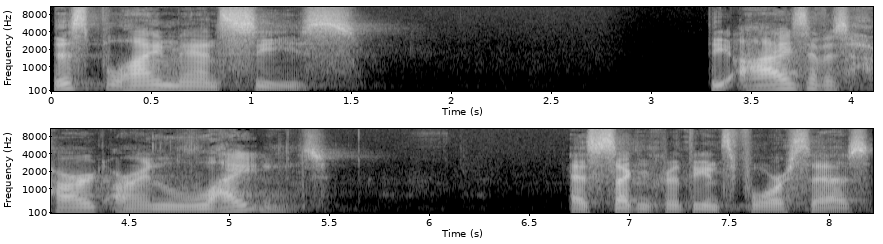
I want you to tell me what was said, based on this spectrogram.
This blind man sees. The eyes of his heart are enlightened, as 2 Corinthians 4 says.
